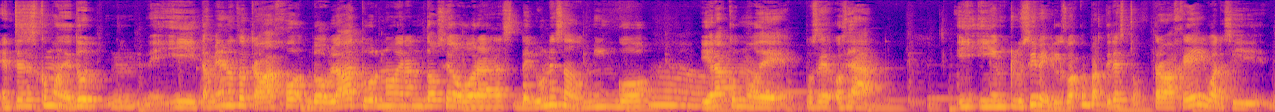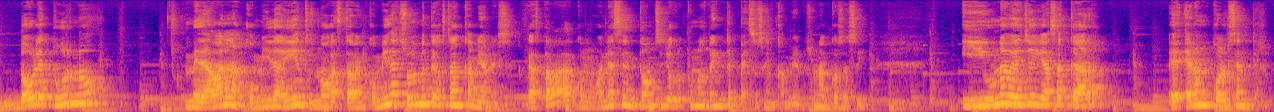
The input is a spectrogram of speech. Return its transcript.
Entonces es como de, dude, y también en otro trabajo, doblaba turno, eran 12 horas, de lunes a domingo, y era como de, pues, eh, o sea, y, y inclusive, les voy a compartir esto, trabajé igual así, doble turno, me daban la comida ahí, entonces no gastaba en comida, solamente gastaba en camiones. Gastaba como en ese entonces yo creo que unos 20 pesos en camiones, una cosa así. Y una vez llegué a sacar, eh, era un call center.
